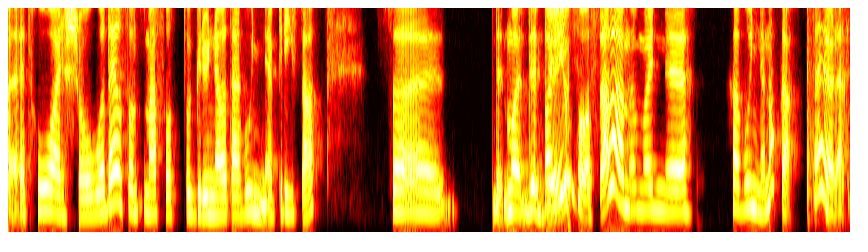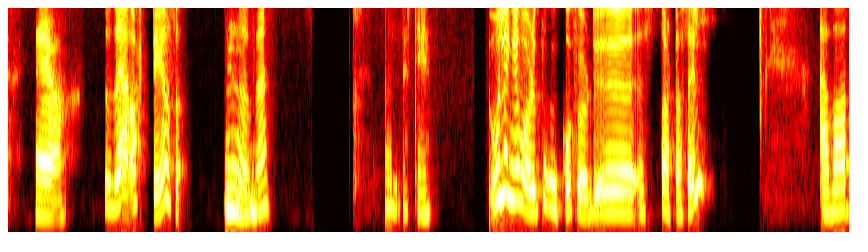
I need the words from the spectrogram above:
et hårshow. Og det er jo sånn som jeg har fått pga. at jeg har vunnet priser. Så det, må, det baller jo på seg da, når man uh, har vunnet noe. Det gjør det. Ja. Så det er artig, altså. Mm. Veldig artig. Hvor lenge var du på OK før du starta selv? Jeg var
